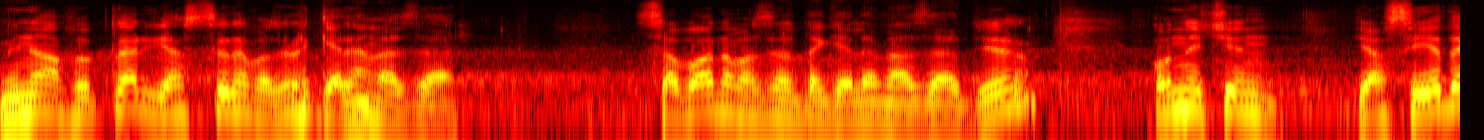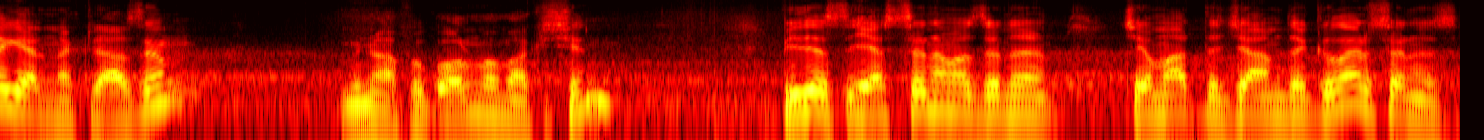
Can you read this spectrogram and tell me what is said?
Münafıklar yatsı namazına gelemezler. Sabah namazına da gelemezler diyor. Onun için yatsıya da gelmek lazım. Münafık olmamak için. Bir de yatsı namazını cemaatle camide kılarsanız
